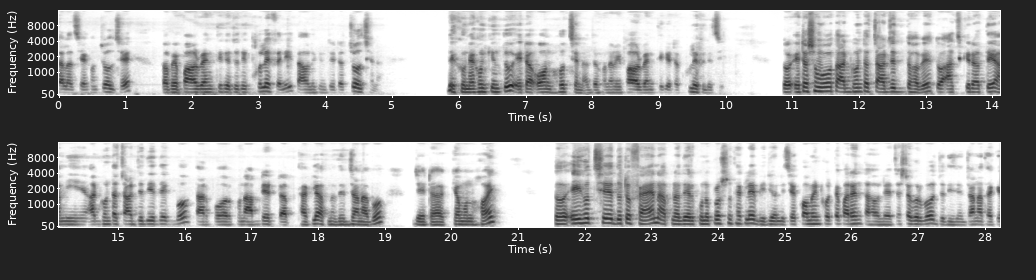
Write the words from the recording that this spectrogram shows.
চালাচ্ছি, এখন চলছে। তবে পাওয়ার ব্যাংক থেকে যদি খুলে ফেলি, তাহলে কিন্তু এটা চলছে না। দেখুন, এখন কিন্তু এটা অন হচ্ছে না, যখন আমি পাওয়ার ব্যাংক থেকে এটা খুলে ফেলেছি। তো এটা সম্ভবত আট ঘণ্টা চার্জে দিতে হবে। তো আজকে রাতে আমি আট ঘণ্টা চার্জে দিয়ে দেখব, তারপর কোনো আপডেট থাকলে আপনাদের জানাব যে এটা কেমন হয়। তো এই হচ্ছে দুটো ফ্যান আপনাদের কোনো প্রশ্ন থাকলে ভিডিও নিচে কমেন্ট করতে পারেন, তাহলে চেষ্টা করব যদি জানা থাকে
